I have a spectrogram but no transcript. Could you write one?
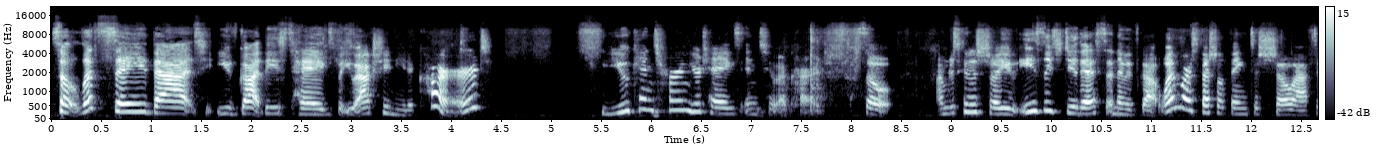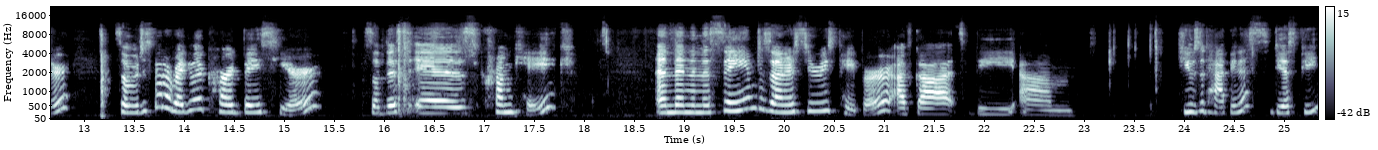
So let's say that you've got these tags, but you actually need a card. You can turn your tags into a card. So I'm just going to show you easily to do this. And then we've got one more special thing to show after. So we've just got a regular card base here. So this is crumb cake. And then in the same designer series paper, I've got the um, Hues of Happiness DSP.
